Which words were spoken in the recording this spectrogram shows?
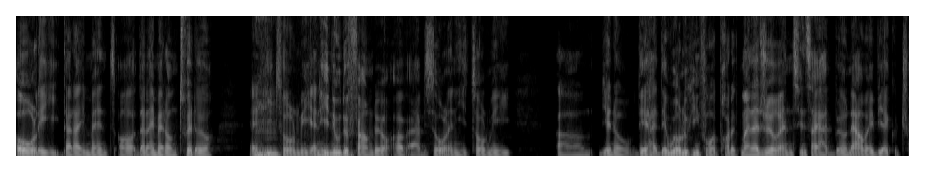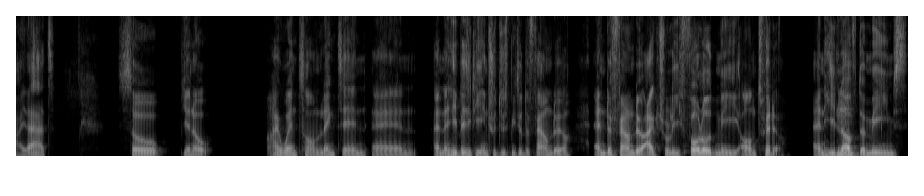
Oli that I met uh, that I met on Twitter and he Mhm. told me and he knew the founder of Abyssale and he told me um, you know they had, they were looking for a product manager and since I had burnout maybe I could try that so you know I went on LinkedIn and and then he basically introduced me to the founder, and the founder actually followed me on Twitter, and he Mm. loved the memes,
